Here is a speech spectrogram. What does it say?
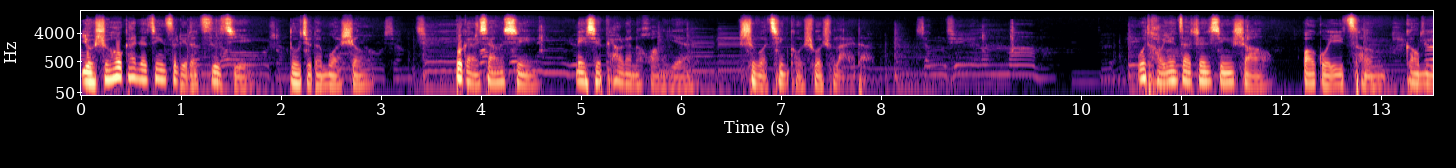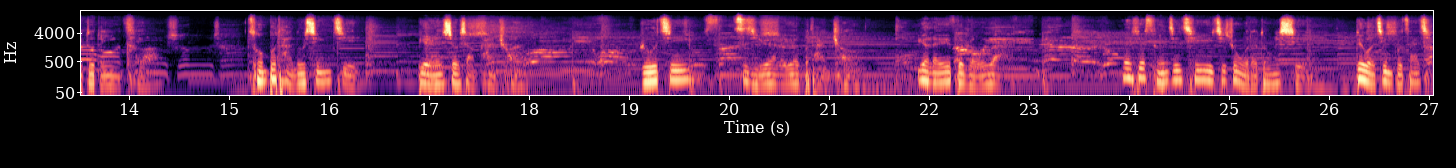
有时候看着镜子里的自己，都觉得陌生，不敢相信那些漂亮的谎言是我亲口说出来的。我讨厌在真心上。包裹一层高密度的硬壳，从不袒露心迹，别人休想看穿。如今自己越来越不坦诚，越来越不柔软。那些曾经轻易击中我的东西，对我竟不再起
